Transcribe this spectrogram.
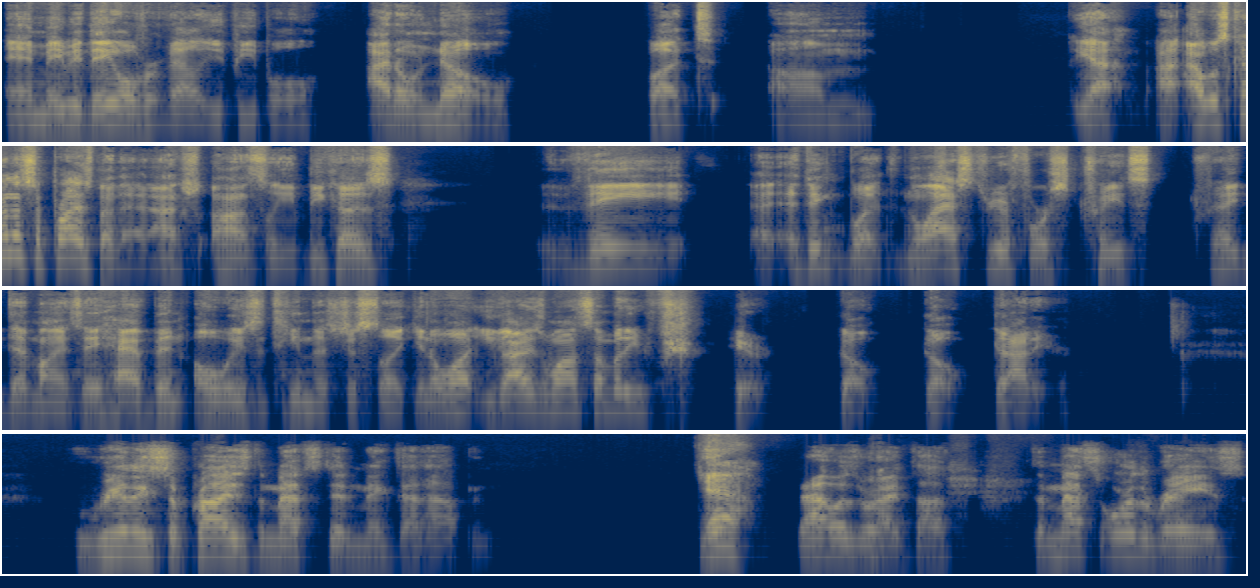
and maybe they overvalue people. I don't know, but um, yeah, I, I was kind of surprised by that, honestly, because they I I think what in the last three or four trades trade deadlines, they have been always a team that's just like, you know what, you guys want somebody? Here, go, go, get out of here. Really surprised the Mets didn't make that happen. Yeah, That was where I thought the Mets or the Rays,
